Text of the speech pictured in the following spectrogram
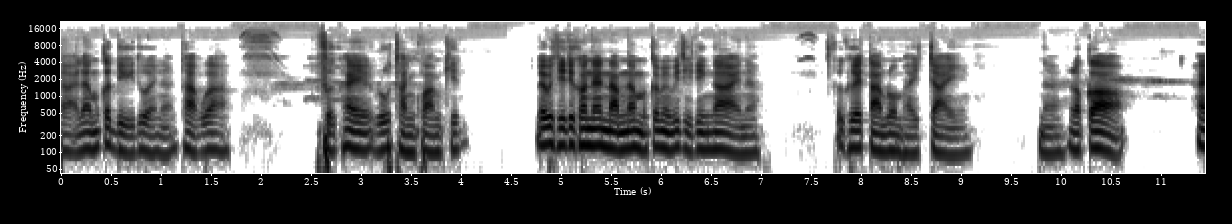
ได้แล้วมันก็ดีด้วยนะถ้าว่าฝึกให้รู้ทันความคิด แล้ววิธีที่เขาแนะนำนะมันก็เป็นวิธีที่ง่ายนะก็คือให้ตามลมหายใจนะแล้วก็ให้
